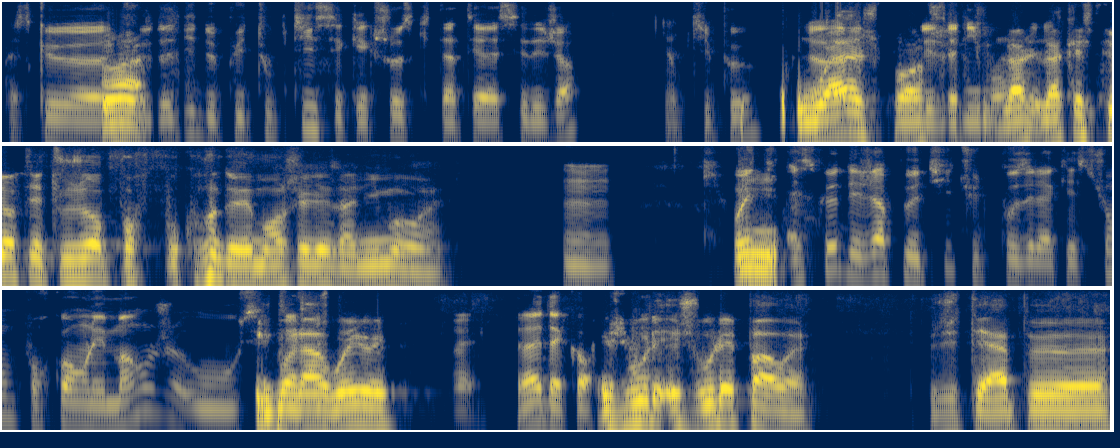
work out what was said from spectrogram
parce que euh, tu nous as dit depuis tout petit, c'est quelque chose qui t'intéressait déjà un petit peu. Ouais, je pense. La, question, c'est toujours pour, pourquoi on devait manger les animaux. Ouais. Mmh. Oui, mmh. est-ce que déjà petit, tu te posais la question pourquoi on les mange ou Voilà, oui, oui. Ouais, d'accord. Je voulais, je voulais pas, ouais. J'étais un peu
